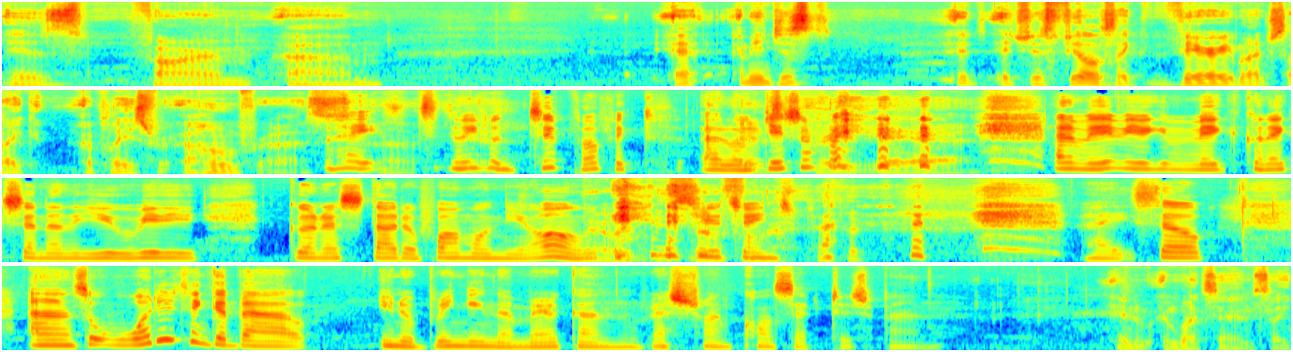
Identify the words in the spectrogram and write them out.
his farm. Um, I mean, just it, it just feels like very much like a place for a home for us. Right, Uh, it's yeah. even too perfect a location great. Yeah, yeah, yeah. and maybe you can make connection and you really gonna start a farm on your own in the so future right. So, uh, so what do you think about you know bringing the American restaurant concept to Japan? In, in what sense? Like,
